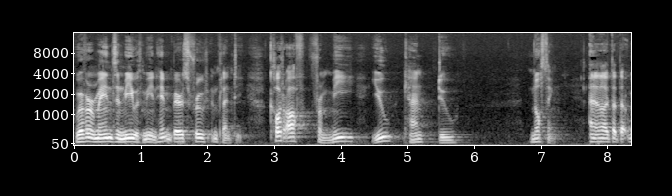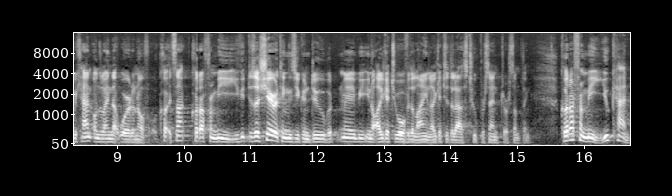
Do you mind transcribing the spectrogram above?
Whoever remains in me with me in him bears fruit in plenty. Cut off from me, you can do nothing. And that, that, we can't underline that word enough. It's not cut off from me. Could, there's a share of things you can do, but maybe you know I'll get you over the line. I'll get you the last two percent or something. Cut off from me, you can't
